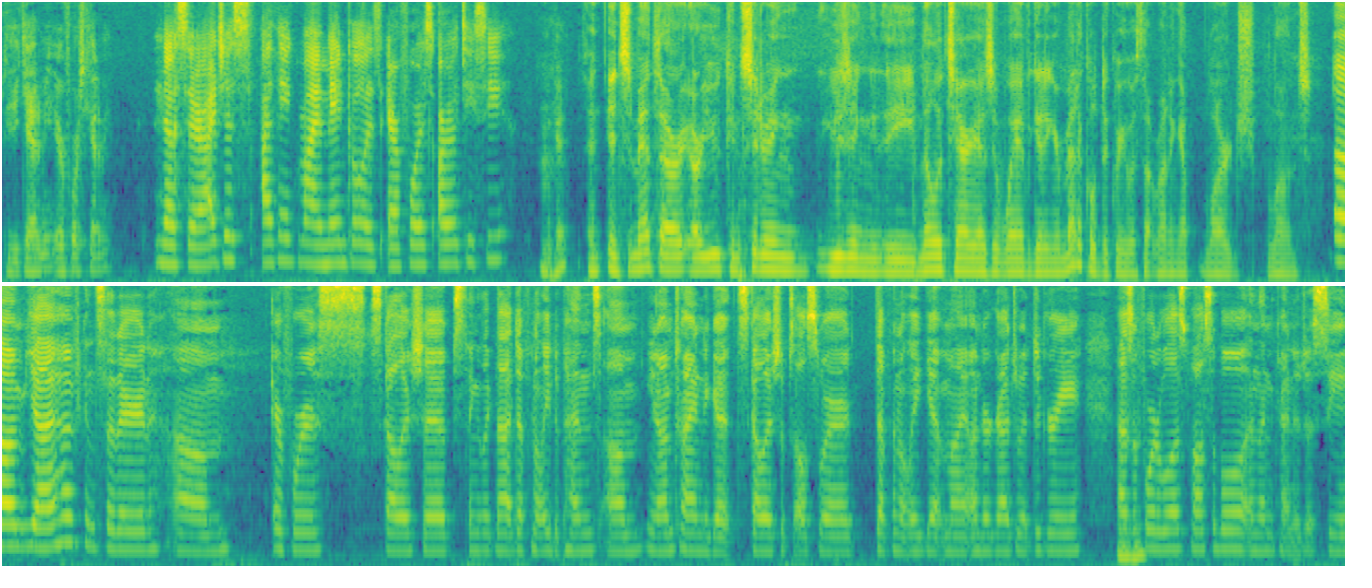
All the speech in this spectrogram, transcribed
to the academy, Air Force Academy? No, sir. I just I think my main goal is Air Force ROTC. Okay. And, and Samantha, are, are you considering using the military as a way of getting your medical degree without running up large loans? Um, yeah, I have considered um, Air Force scholarships, things like that. Definitely depends. Um, you know, I'm trying to get scholarships elsewhere. Definitely get my undergraduate degree as affordable as possible, and then kind of just see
